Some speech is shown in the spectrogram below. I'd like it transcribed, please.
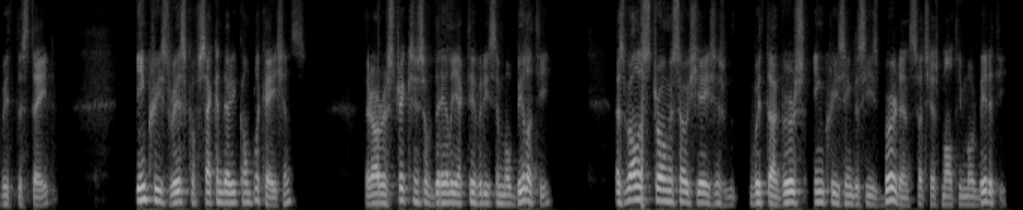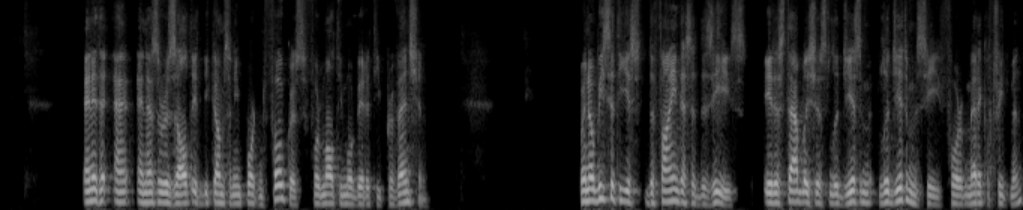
with the state, increased risk of secondary complications. There are restrictions of daily activities and mobility, as well as strong associations with, with diverse increasing disease burdens, such as multimorbidity. And, it, and as a result, it becomes an important focus for multimorbidity prevention. When obesity is defined as a disease, it establishes legitim legitimacy for medical treatment,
